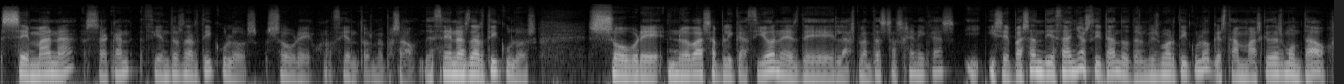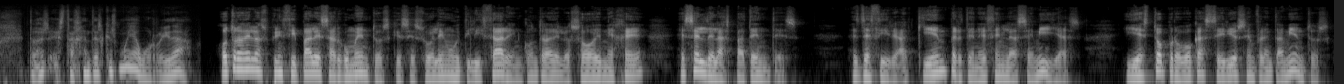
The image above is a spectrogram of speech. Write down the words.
semana sacan cientos de artículos sobre, bueno, cientos me he pasado, decenas de artículos sobre nuevas aplicaciones de las plantas transgénicas y, se pasan 10 años citando del mismo artículo que está más que desmontado. Entonces, esta gente es que es muy aburrida. Otro de los principales argumentos que se suelen utilizar en contra de los OMG es el de las patentes, es decir, a quién pertenecen las semillas, y esto provoca serios enfrentamientos,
